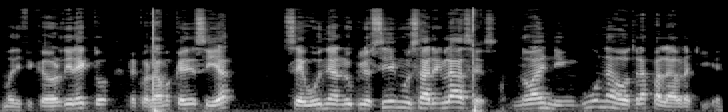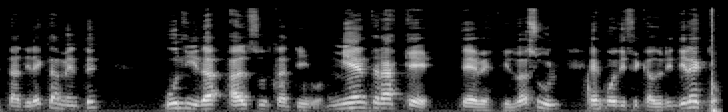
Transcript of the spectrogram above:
Modificador directo, recordamos que decía, se une al núcleo sin usar enlaces. No hay ninguna otra palabra aquí. Está directamente unida al sustantivo. Mientras que de vestido azul es modificador indirecto.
